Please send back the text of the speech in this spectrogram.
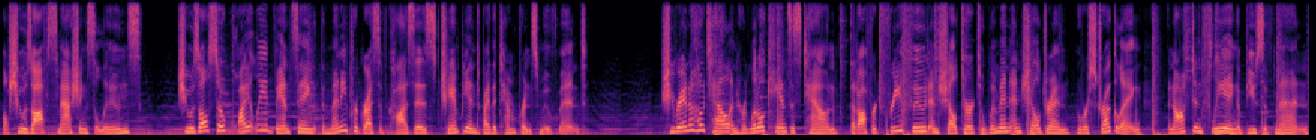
while she was off smashing saloons, she was also quietly advancing the many progressive causes championed by the temperance movement. She ran a hotel in her little Kansas town that offered free food and shelter to women and children who were struggling and often fleeing abusive men.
